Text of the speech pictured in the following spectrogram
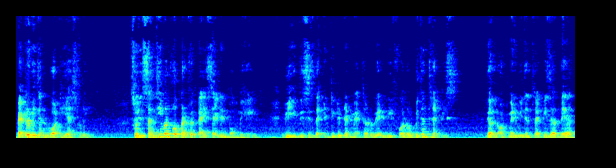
better vision what he has today. So in Sanjeevan for Perfect Eyesight in Bombay, we this is the integrated method where we follow vision therapies. There are lot many vision therapies are there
